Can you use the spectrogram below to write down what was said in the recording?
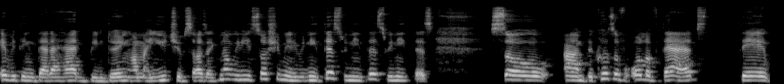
everything that I had been doing on my YouTube. So I was like, no, we need social media. We need this. We need this. We need this. So um, because of all of that, the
